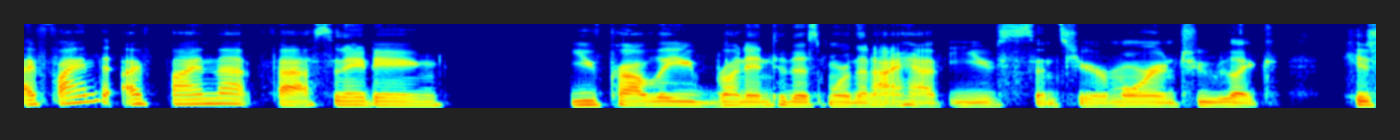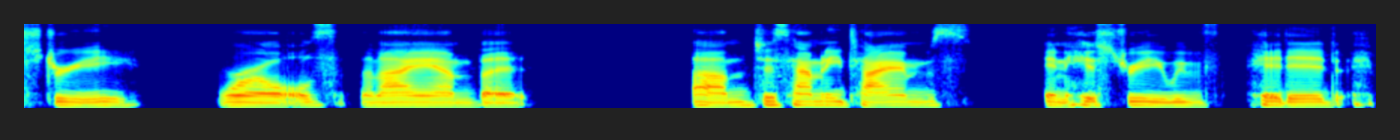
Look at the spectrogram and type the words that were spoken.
I find I find that fascinating. You've probably run into this more than I have, Eve, since you're more into like history worlds than I am, but um, just how many times in history we've pitted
